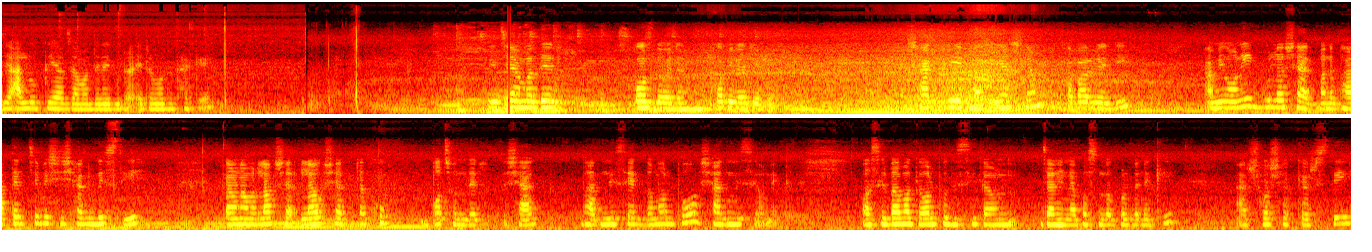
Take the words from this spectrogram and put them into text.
যে আলু, পেঁয়াজ আমাদের এগুলো, এটার মধ্যে থাকে। এই যে আমাদের পদ্ম এটা কপিরাইট এটা। শাক দিয়ে ভাত নিয়ে আসলাম, খাবার রেডি আমি অনেকগুলো শাক মানে ভাতের চেয়ে বেশি শাক দিচ্ছি কারণ আমার লাউ শাক লাউ শাকটা খুব পছন্দের শাক। ভাত নিছি একদম অল্প শাক নিছি অনেক। ওয়াসির বাবাকে অল্প দিছি কারণ জানি না পছন্দ করবে নাকি। আর শশা কাটছি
